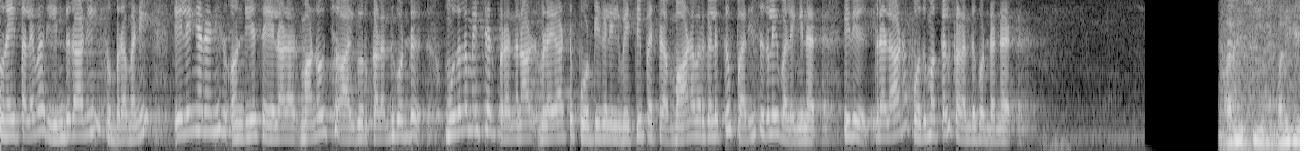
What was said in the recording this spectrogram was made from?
துணைத் தலைவர் இந்திராணி சுப்பிரமணி இளைஞரணி ஒன்றிய செயலாளர் மனோஜ் ஆகியோர் கலந்து கொண்டு முதலமைச்சர் பிறந்தநாள் விளையாட்டுப் போட்டிகளில் வெற்றி பெற்ற மாணவர்களுக்கு பரிசுகளை வழங்கினர். இதில் திரளான பொது பொதுமக்கள் கலந்து கொண்டனர். அரிசியும் மளிகை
